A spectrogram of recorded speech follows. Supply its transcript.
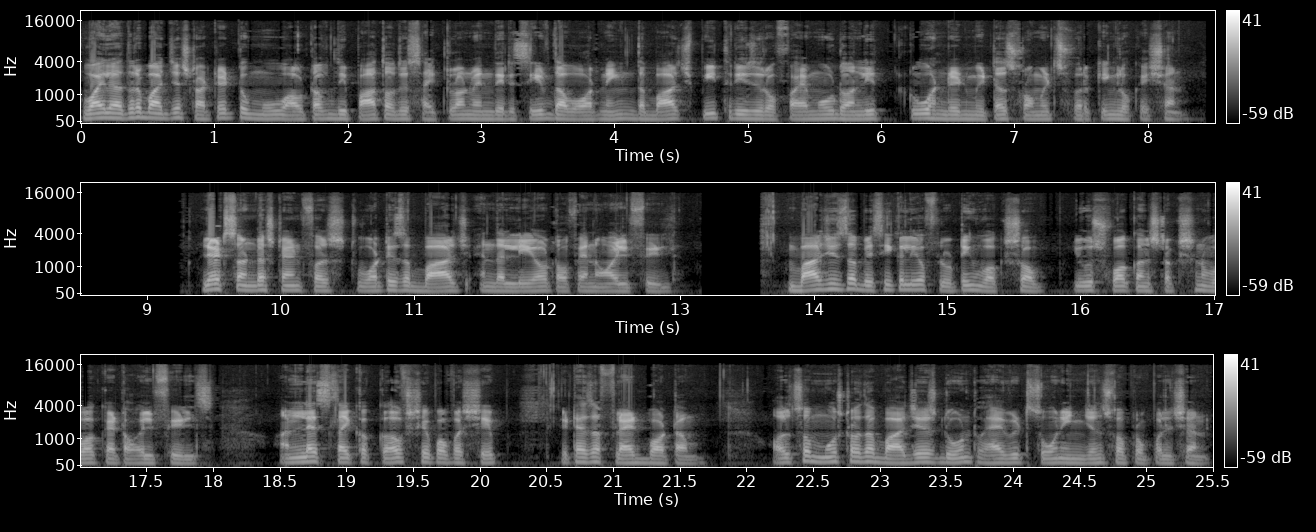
While other barges started to move out of the path of the cyclone when they received the warning, the barge P305 moved only 200 meters from its working location. Let's understand first what is a barge and the layout of an oil field. Barge is a basically a floating workshop used for construction work at oil fields. Unless like a curved shape of a ship, it has a flat bottom. Also, most of the barges don't have its own engines for propulsion.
